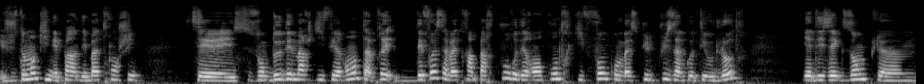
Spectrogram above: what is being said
justement qui n'est pas un débat tranché. Ce sont deux démarches différentes. Après, des fois, ça va être un parcours ou des rencontres qui font qu'on bascule plus d'un côté ou de l'autre. Il y a des exemples. euh,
